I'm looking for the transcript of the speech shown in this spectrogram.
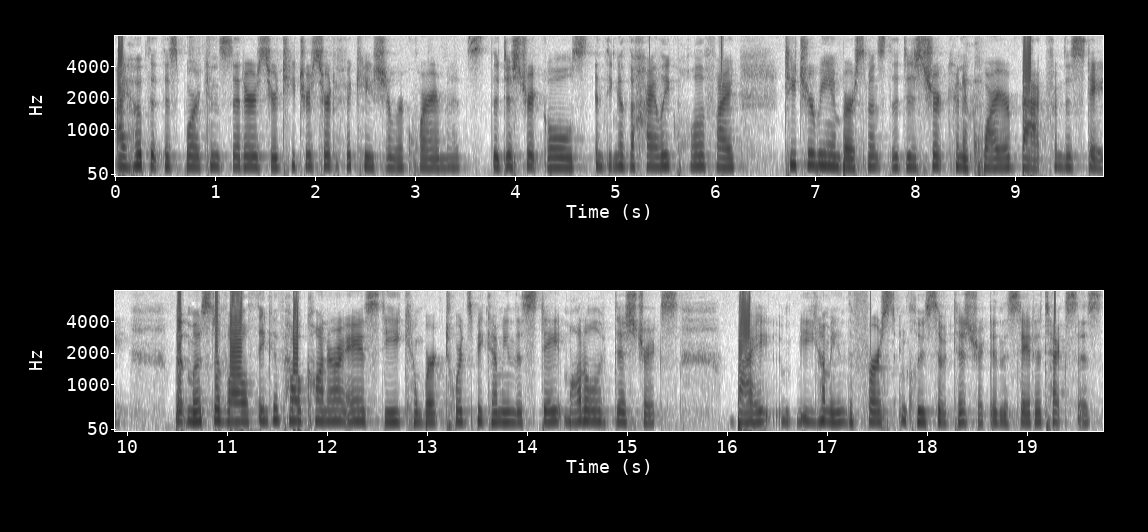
I hope that this board considers your teacher certification requirements, the district goals, and think of the highly qualified teacher reimbursements the district can acquire back from the state. But most of all, think of how Conroe ISD can work towards becoming the state model of districts by becoming the first inclusive district in the state of Texas.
